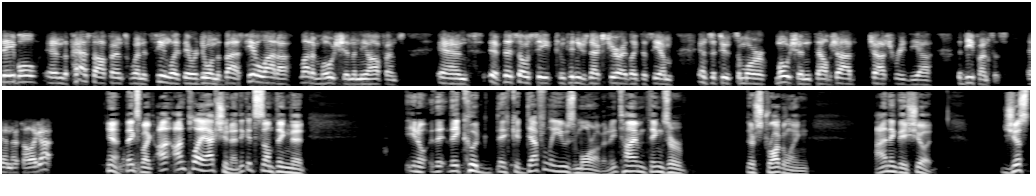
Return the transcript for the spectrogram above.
Daboll and the past offense, when it seemed like they were doing the best, he had a lot of lot of motion in the offense. And if this OC continues next year, I'd like to see him institute some more motion to help Josh, Josh read the uh, the defenses. And that's all I got. Yeah, thanks, Mike. On, on play action, I think it's something that you know they, they could they could definitely use more of it. Anytime things are they're struggling, I think they should. Just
